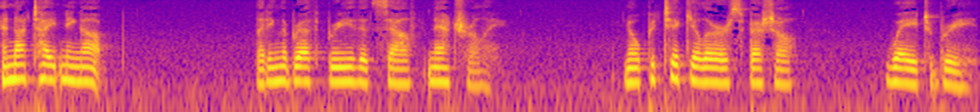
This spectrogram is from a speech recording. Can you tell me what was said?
And not tightening up, letting the breath breathe itself naturally. No particular or special way to breathe.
